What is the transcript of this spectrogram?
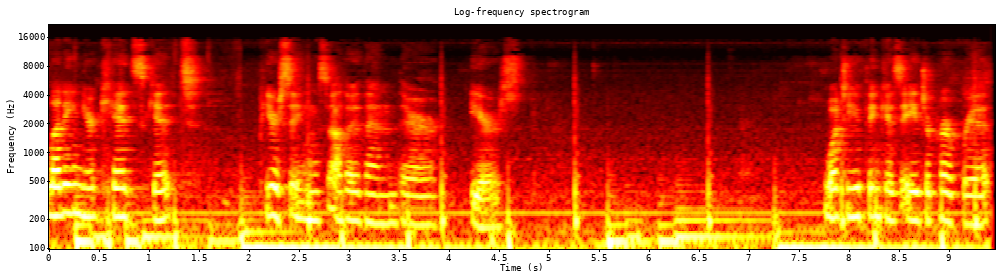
Letting your kids get piercings other than their ears. What do you think is age appropriate?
